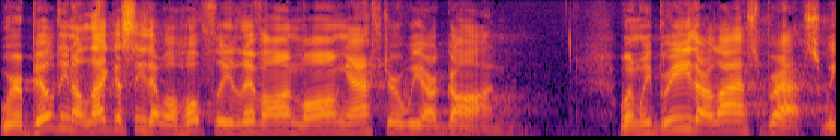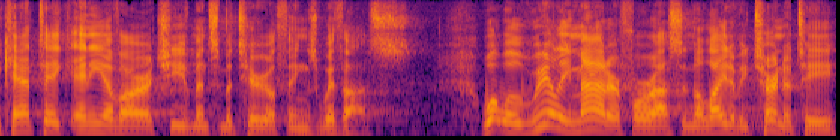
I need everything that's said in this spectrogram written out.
We're building a legacy that will hopefully live on long after we are gone. When we breathe our last breaths, we can't take any of our achievements, material things with us. What will really matter for us in the light of eternity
